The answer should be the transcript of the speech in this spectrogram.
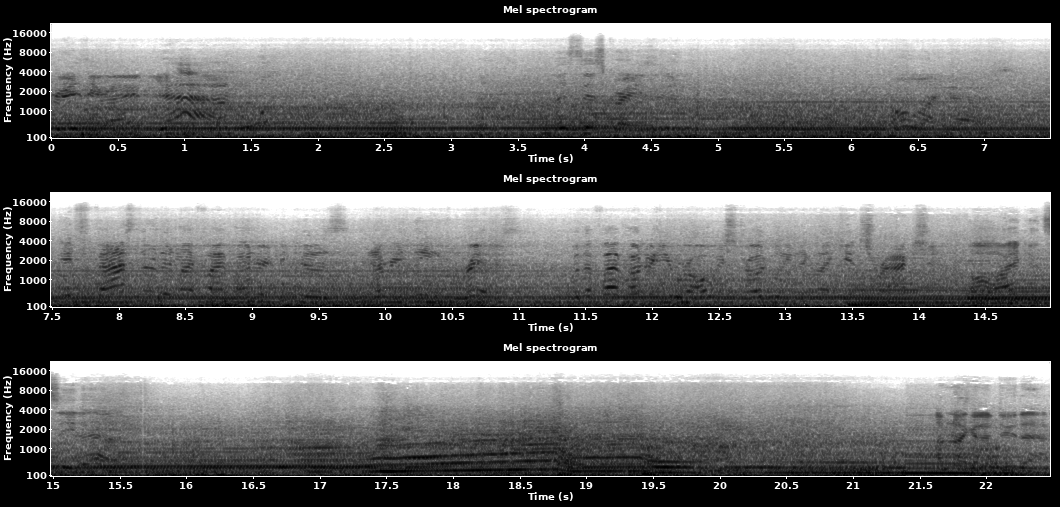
Crazy, right? Yeah. This is crazy. Oh my gosh. It's faster than my 500 because everything rips. With the 500, you were always struggling to like get traction. Oh, I can see that. I'm not gonna do that.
